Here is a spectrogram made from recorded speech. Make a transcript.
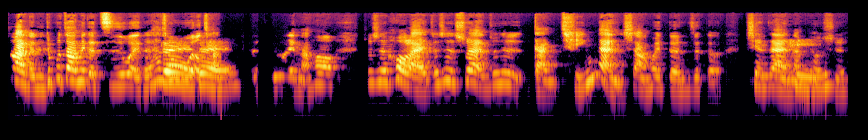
算了，你就不知道那个滋味。可是他说我有尝过滋味，然后就是后来就是虽然就是感情感上会跟这个现在的男朋友是很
